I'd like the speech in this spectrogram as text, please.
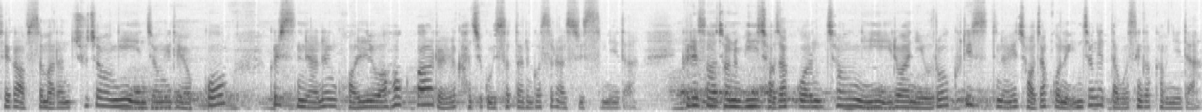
제가 앞서 말한 추정이 인정이 되었고 크리스티나는 권리와 허가를 가지고 있었다는 것을 알 수 있습니다. 그래서 저는 미 저작권청이 이러한 이유로 크리스티나의 저작권을 인정했다고 생각합니다.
